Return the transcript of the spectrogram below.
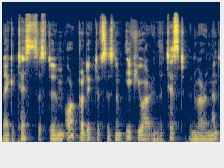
like a test system or predictive system, if you are in the test environment,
